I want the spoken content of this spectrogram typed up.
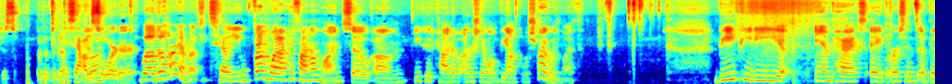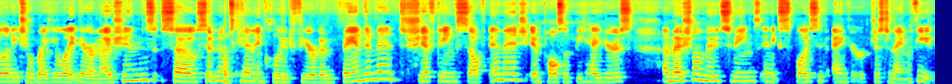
just Disorder. disorder. Well, don't worry, I'm about to tell you from what I could find online, so um, you could kind of understand what Bianca was struggling with. BPD impacts a person's ability to regulate their emotions. So, symptoms can include fear of abandonment, shifting self image, impulsive behaviors, emotional mood swings, and explosive anger, just to name a few.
